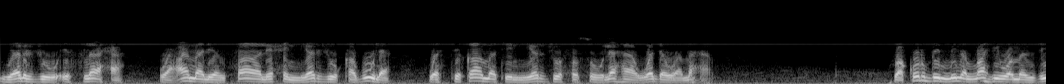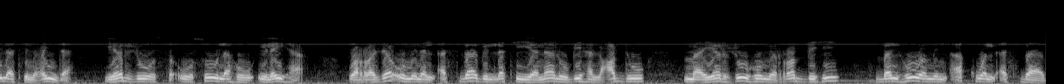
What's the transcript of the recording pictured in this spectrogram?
يرجو إصلاحه وعمل صالح يرجو قبوله واستقامة يرجو حصولها ودوامها. وقرب من الله ومنزلة عنده يرجو وصوله إليها والرجاء من الأسباب التي ينال بها العبد ما يرجوه من ربه بل هو من أقوى الأسباب.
